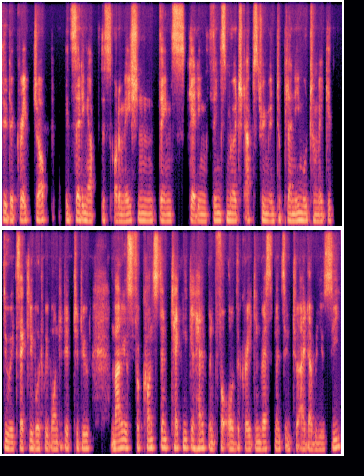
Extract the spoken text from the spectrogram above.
did a great job in setting up this automation things, getting things merged upstream into Planemo to make it do exactly what we wanted it to do. Marius for constant technical help and for all the great investments into IWC.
